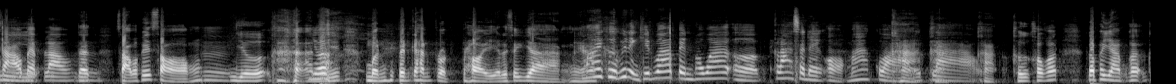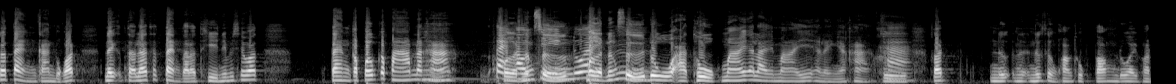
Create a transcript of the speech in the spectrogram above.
มีสาวแบบเราแต่อืมสาวประเภทสองอืมเยอะค่ะอันเยอะ นี้เหมือนเป็นการปลดปล่อยอะไรสักอย่างเนี่ยไม่คือพี่หนิงคิดว่าเป็นเพราะว่าเออกล้าแสดงออกมากกว่าค่ะหรือเปล่า ค่ะค่ะคือเขาก็ก็พยายามก็ก็แต่งกันบอกว่าในแต่ละแต่งแต่ละทีนี่ไม่ใช่ว่า แต่งกระเปิ๊บกระป๊าบนะคะ แต่งเปิดเอาหนัสือจริงด้วยเปิดหนังสืออมดูอะถูกไหมอะไรไหมอะไรเงี้ยค่ะ คือค่ะก็ นึกนึกถึงความถูกต้องด้วย เพราะ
